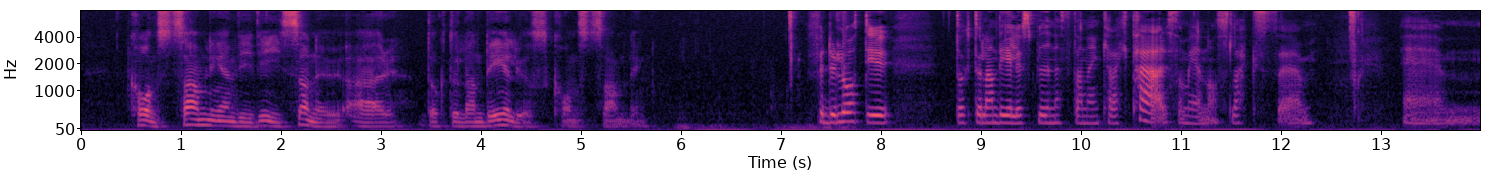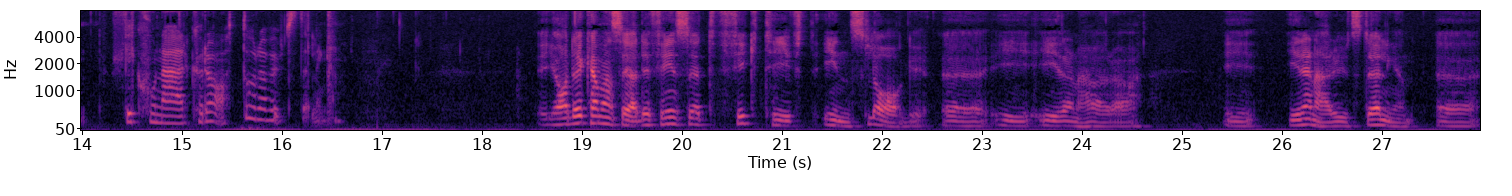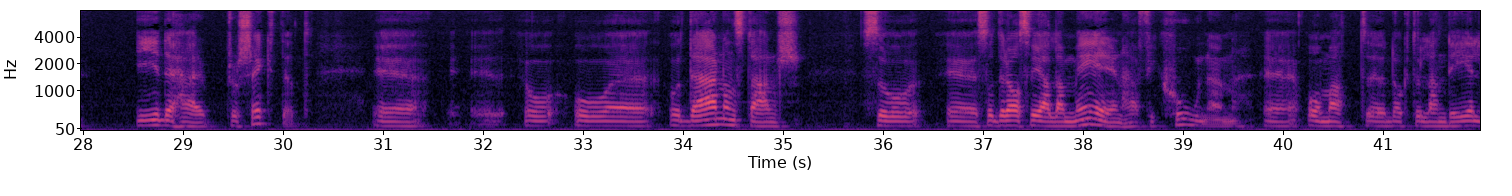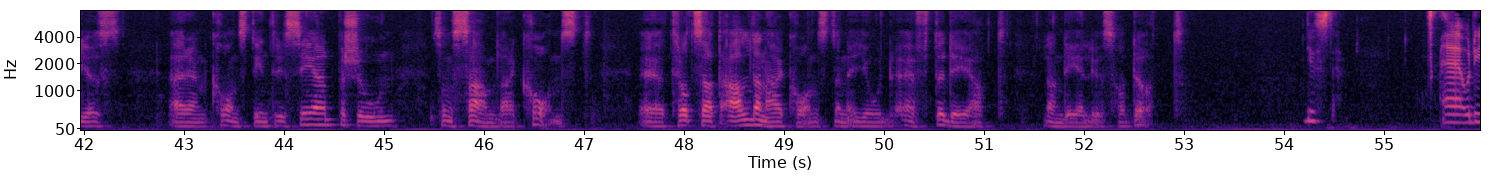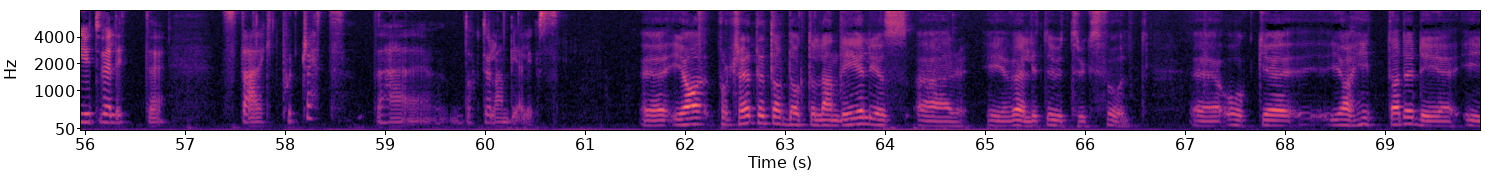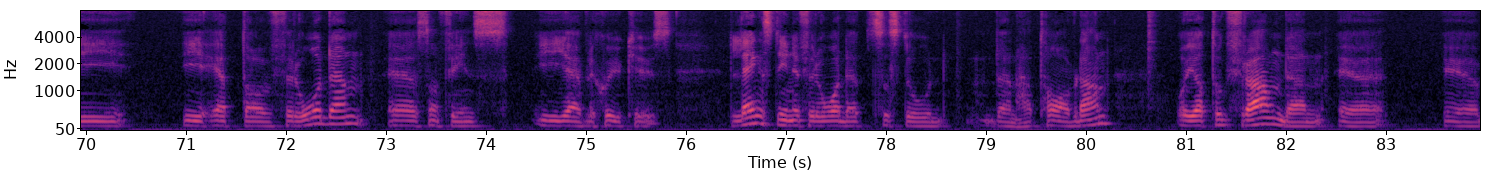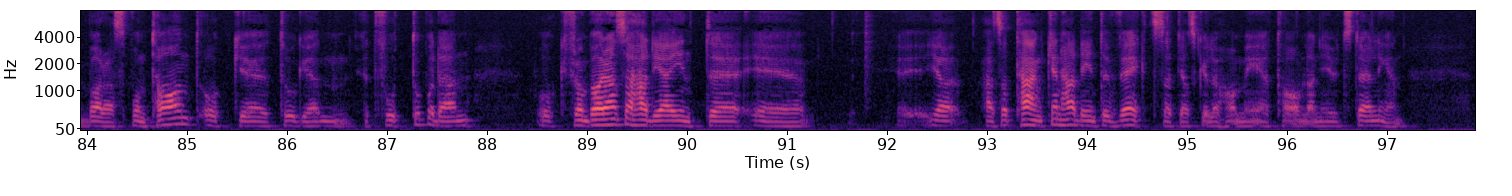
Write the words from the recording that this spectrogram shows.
konstsamlingen vi visar nu är Dr. Landelius konstsamling. För du låter ju Dr. Landelius bli nästan en karaktär som är någon slags eh, eh, fiktionär kurator av utställningen. Ja, det kan man säga. Det finns ett fiktivt inslag eh, i, i, den här, i, i den här utställningen, eh, i det här projektet. Eh, och, och, eh, och där någonstans så, eh, så dras vi alla med i den här fiktionen eh, om att eh, Dr. Landelius är en konstintresserad person som samlar konst. Eh, trots att all den här konsten är gjord efter det att Landelius har dött. Just det. och det är ju ett väldigt starkt porträtt, det här eh, Dr. Landelius. Eh, ja, porträttet av Dr. Landelius är, är väldigt uttrycksfullt. Eh, och jag hittade det i, i ett av förråden som finns i Gävle sjukhus. Längst in i förrådet så stod den här tavlan och jag tog fram den Eh, bara spontant och eh, tog en, ett foto på den. Och från början så hade jag inte eh, eh, jag, alltså tanken hade inte väckts att jag skulle ha med tavlan i utställningen.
